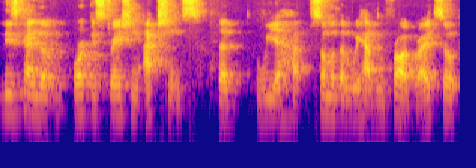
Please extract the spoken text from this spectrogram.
these kind of orchestration actions that we have, some of them we have in Frog, right? So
